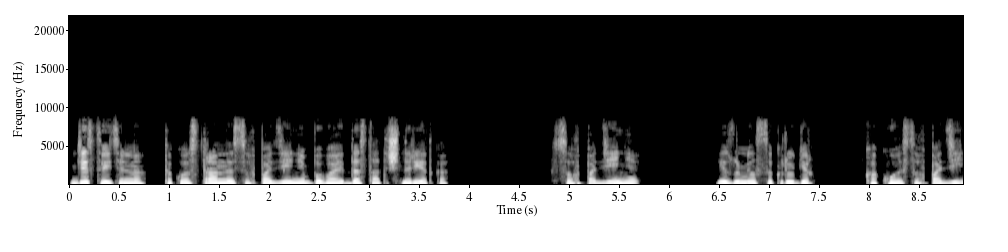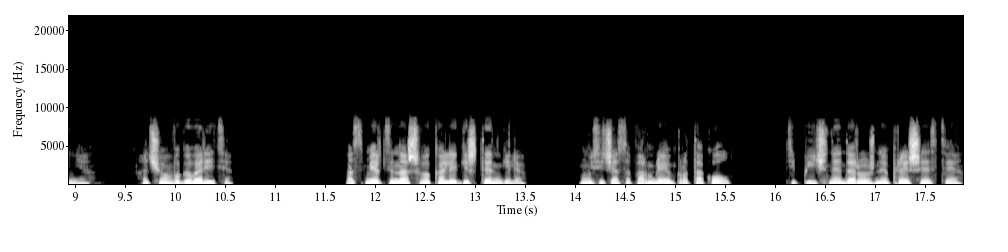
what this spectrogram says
Действительно, такое странное совпадение бывает достаточно редко». «Совпадение?» — изумился Крюгер. «Какое совпадение? О чем вы говорите?» «О смерти нашего коллеги Штенгеля. Мы сейчас оформляем протокол. Типичное дорожное происшествие.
